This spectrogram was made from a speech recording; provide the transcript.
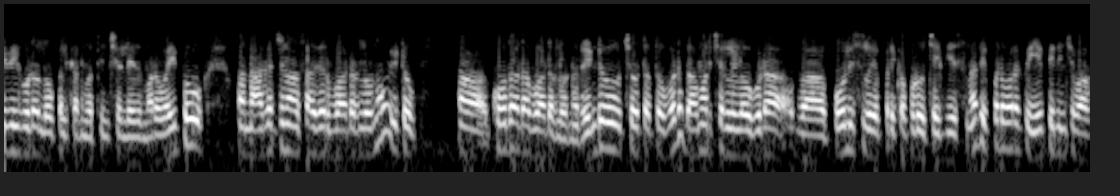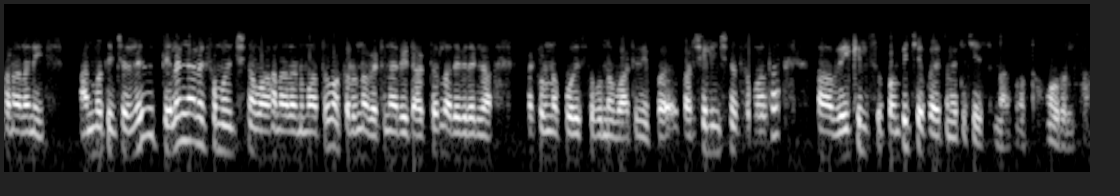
ఏవి కూడా లోపలికి అనుమతించలేదు. మరోవైపు నాగార్జున సాగర్ బార్డర్ లోను ఇటు కోదాడ బార్డర్ లోను రెండు చోట్లతో పాటు దామర్చర్లలో కూడా పోలీసులు ఎప్పటికప్పుడు చెక్ చేస్తున్నారు. ఇప్పటి వరకు ఏపీ నుంచి వాహనాలని అనుమతించలేదు తెలంగాణకు సంబంధించిన వాహనాలను మాత్రం అక్కడ ఉన్న వెటనరీ డాక్టర్లు అదేవిధంగా అక్కడ ఉన్న పోలీసులు ఉన్న వాటిని పరిశీలించిన తర్వాత వెహికల్స్ పంపించే ప్రయత్నం అయితే చేస్తున్నారు మొత్తం ఓవరాల్గా.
